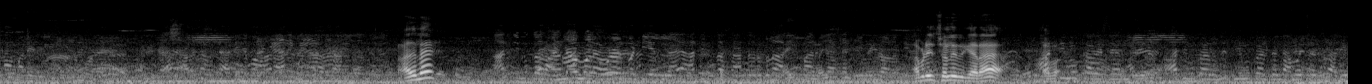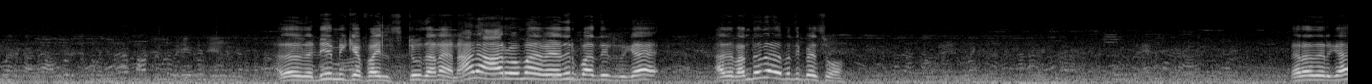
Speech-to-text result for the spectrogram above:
அண்ணாமலை ஊழல் பட்டியலில் அதிமுக சார்ந்தவர்களும் அதிகமாக இருக்காங்க திமுக அப்படின்னு சொல்லியிருக்காரா அதிமுகவை சேர்ந்து அதிமுக இருந்து திமுக சேர்ந்த அமைச்சர்கள் அதிகமாக இருக்காங்க அவங்களோட அதில் அப்படின்னு சொல்லியிருக்காரா? அதாவது டிஎம்கே ஃபைல்ஸ் டூ தானே? நானும் ஆர்வமாக எதிர்பார்த்துட்டு இருக்கேன். அது வந்தது அதை பற்றி பேசுவோம். வேற எதுவும் இருக்கா?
